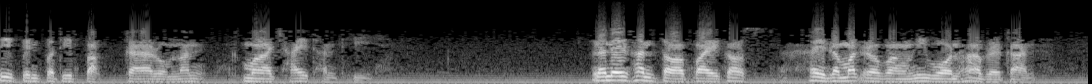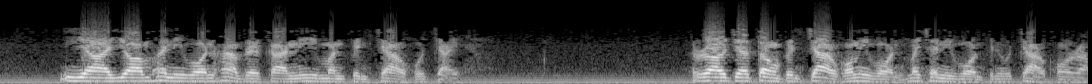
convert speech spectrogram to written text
ที่เป็นปฏิปักษ์กับอารมณ์นั้นมาใช้ทันที และในขั้นต่อไปก็ให้ระมัดระวังนิวรณ์ห้าประการ อย่ายอมให้นิวรณ์ห้าประการนี้มันเป็นเจ้าหัวใจ เราจะต้องเป็นเจ้าของนิวรณ์ไม่ใช่นิวรณ์เป็นหัวเจ้าของเรา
